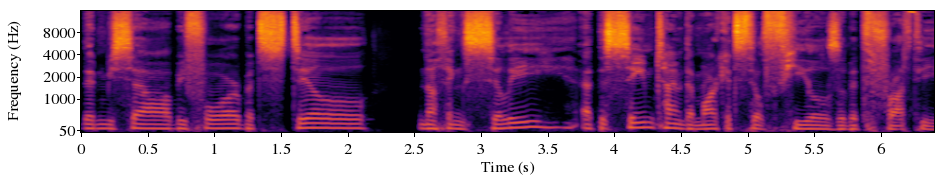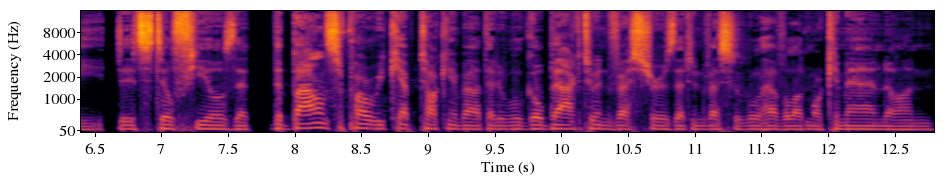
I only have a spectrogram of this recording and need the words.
than we saw before, but still nothing silly. At the same time, the market still feels a bit frothy. It still feels that the balance of power we kept talking about, that it will go back to investors, that investors will have a lot more command on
